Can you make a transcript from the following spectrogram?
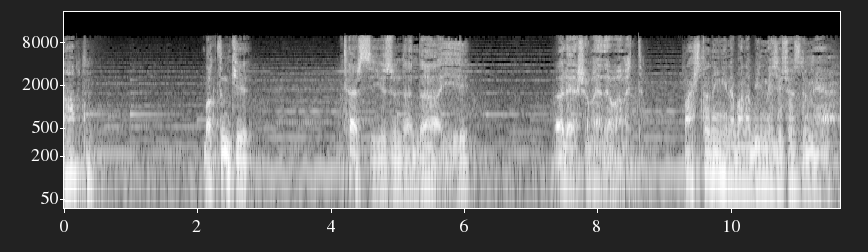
Ne yaptın? Baktım ki... Tersi yüzünden daha iyi... Öyle yaşamaya devam ettim. Başladın yine bana bilmece çözdürmeye.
